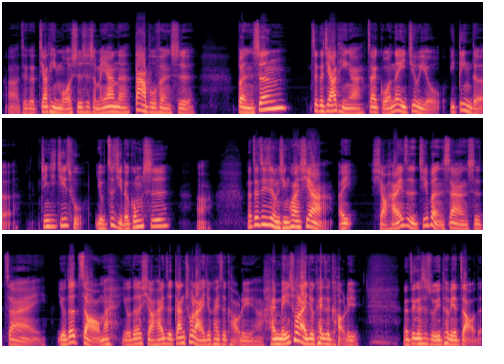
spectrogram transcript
啊，这个家庭模式是什么样呢？大部分是本身。这个家庭啊，在国内就有一定的经济基础，有自己的公司啊。那在这种情况下，哎，小孩子基本上是在有的早嘛，有的小孩子刚出来就开始考虑啊，还没出来就开始考虑，那这个是属于特别早的。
